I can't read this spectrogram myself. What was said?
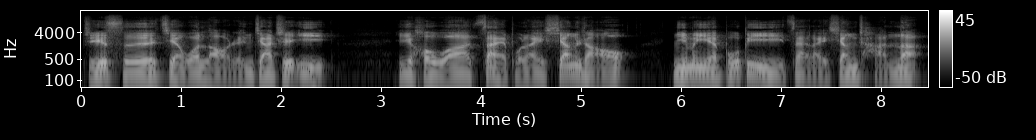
只此见我老人家之意。”以后我再不来相扰，你们也不必再来相缠了。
